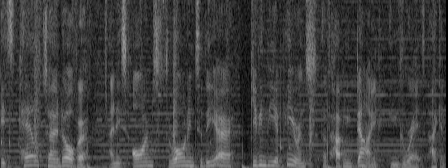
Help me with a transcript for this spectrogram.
its tail turned over and its arms thrown into the air, giving the appearance of having died in great agony.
